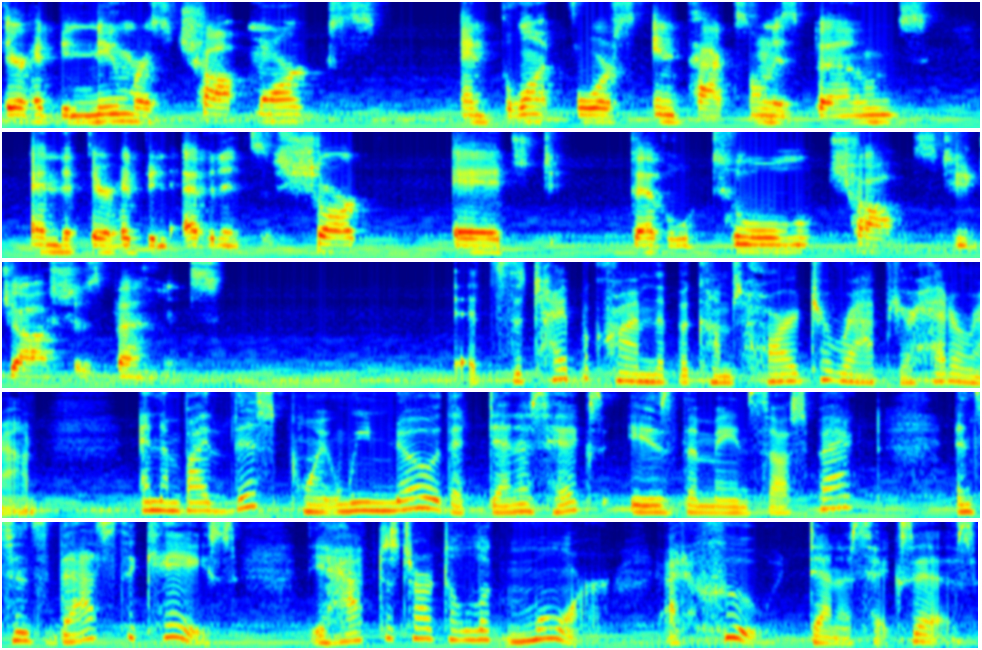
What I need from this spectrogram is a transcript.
There had been numerous chop marks and blunt force impacts on his bones, and that there had been evidence of sharp edged, beveled tool chops to Josh's bones. It's the type of crime that becomes hard to wrap your head around and then by this point, we know that Dennis Hicks is the main suspect. And since that's the case, you have to start to look more at who Dennis Hicks is.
